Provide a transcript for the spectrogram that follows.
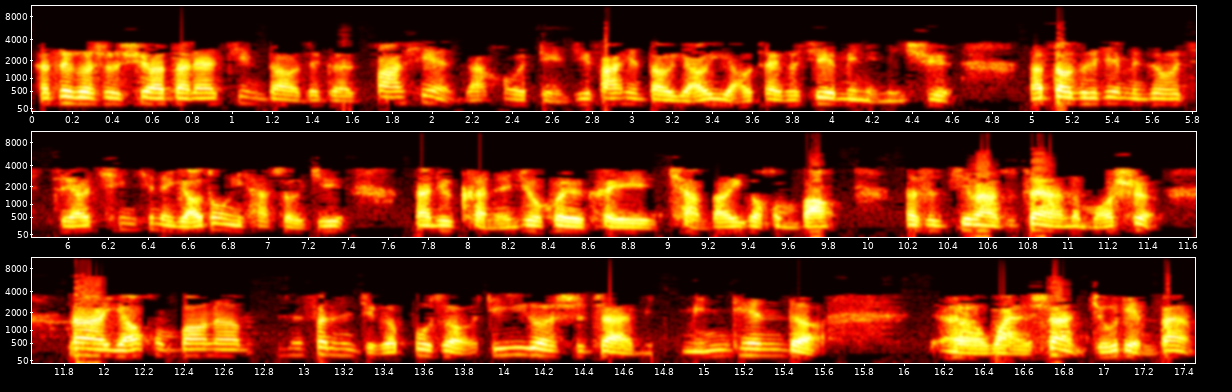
它这个是需要大家进到这个发现，然后点击发现到摇一摇这个界面里面去，那到这个界面之后，只要轻轻的摇动一下手机，那就可能就会可以抢到一个红包，那是基本上是这样的模式。那摇红包呢，分成几个步骤，第一个是在明天的。呃，晚上九点半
